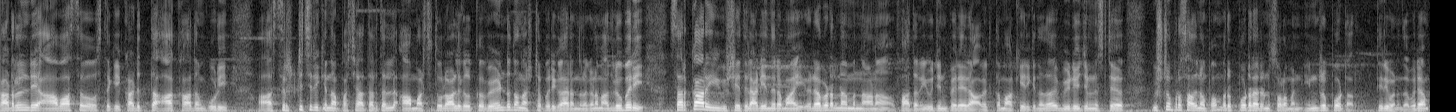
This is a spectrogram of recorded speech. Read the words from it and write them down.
കടലിന്റെ ആവാസ വ്യവസ്ഥയ്ക്ക് കടുത്ത ആഘാതം കൂടി സൃഷ്ടിച്ചിരിക്കുന്ന പശ്ചാത്തലത്തിൽ ആ മത്സ്യത്തൊഴിലാളികൾക്ക് വേണ്ടുന്ന നഷ്ടപരിഹാരം നൽകണം. അതിലുപരി സർക്കാർ ഈ വിഷയത്തിൽ അടിയന്തരമായി ഇടപെടണമെന്നാണ് ഫാദർ യൂജിൻ പെരേര വ്യക്തമാക്കിയിരിക്കുന്നത്. വീഡിയോ ജേർണലിസ്റ്റ് വിഷ്ണു പ്രസാദിനൊപ്പം reporter Arun Solomon in reporter Thiruvananthapuram.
